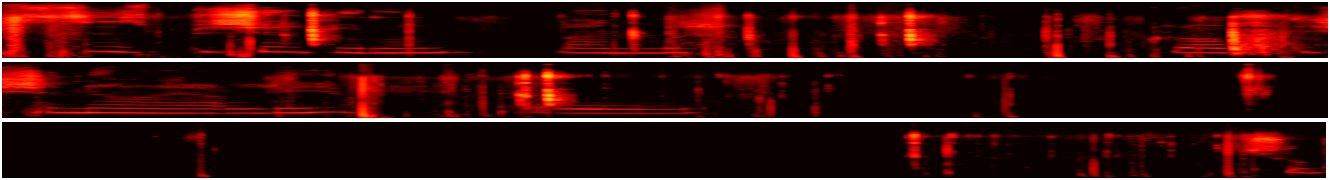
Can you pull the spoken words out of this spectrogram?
Abi siz bir şey durun. Ben de craft işini ayarlayayım. Oo. Çup.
